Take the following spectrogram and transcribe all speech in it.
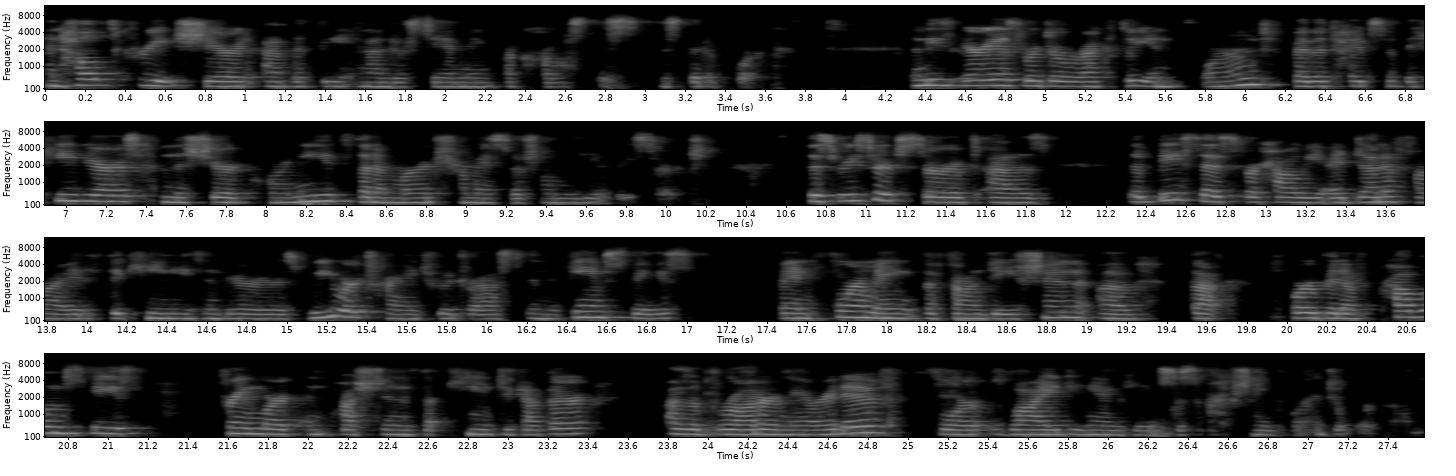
and helped create shared empathy and understanding across this, this bit of work. And these areas were directly informed by the types of behaviors and the shared core needs that emerged from my social media research. This research served as the basis for how we identified the key needs and barriers we were trying to address in the game space by informing the foundation of that core bit of problem space, framework, and questions that came together as a broader narrative for why DN games was actually important to work on.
